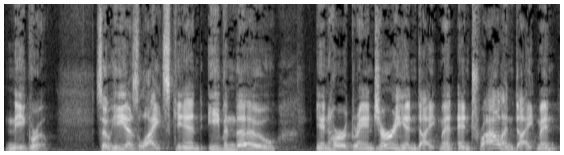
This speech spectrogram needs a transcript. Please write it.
Negro. So he is light skinned, even though in her grand jury indictment and trial indictment,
